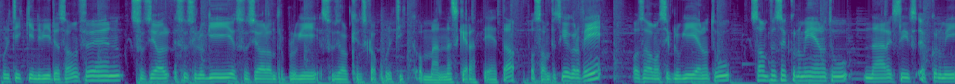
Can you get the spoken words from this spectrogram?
politikk, individ og samfunn, sosial, sosiologi og sosialantropologi, sosialkunnskap, politikk og menneskerettigheter og samfunnsgeografi. Og så har man psykologi 1 og 2, samfunnsøkonomi 1 og 2, næringslivsøkonomi,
